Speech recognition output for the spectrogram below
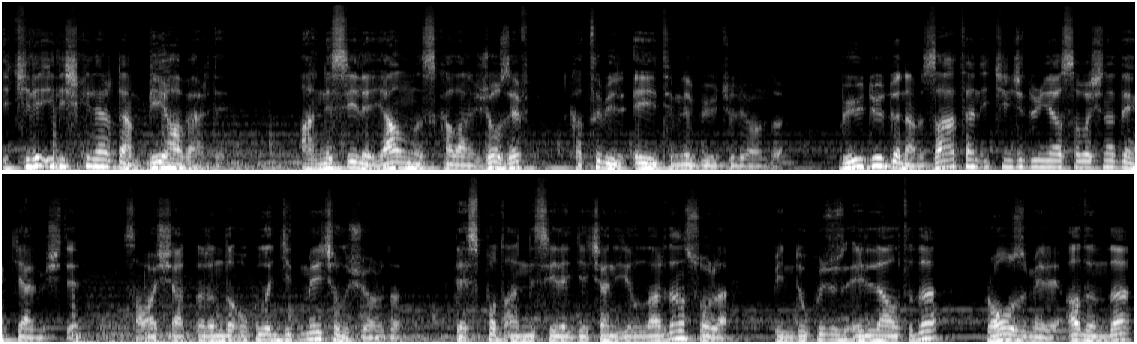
İkili ilişkilerden bir haberdi. Annesiyle yalnız kalan Joseph katı bir eğitimle büyütülüyordu. Büyüdüğü dönem zaten 2. Dünya Savaşı'na denk gelmişti. Savaş şartlarında okula gitmeye çalışıyordu. Despot annesiyle geçen yıllardan sonra 1956'da Rosemary adında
